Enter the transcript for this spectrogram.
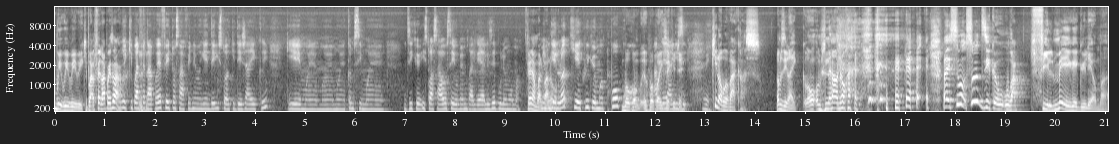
Oui, oui, oui, oui, qui parle faire après ça. Oui, qui peut le faire après, feuilleton ça fini, moi j'ai des histoires qui déjà écrit qui est comme si moi dit que histoire ça c'est eux même le réaliser pour le moment. Mais il y a l'autre qui écrit que moi pas Bon, qu'on- pour qu'on exécute. Oui. Qui l'a en vacances? Comme si, like, on- on- non, non. Ouais, Sou, sou di que ou a filmé régulièrement,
